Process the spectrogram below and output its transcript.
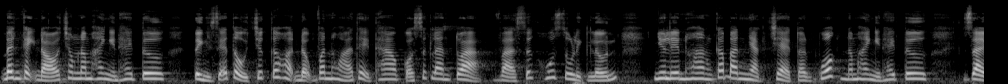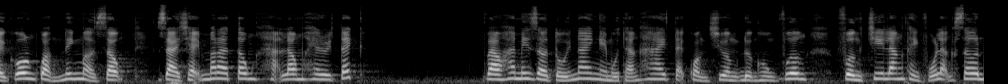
Bên cạnh đó, trong năm 2024, tỉnh sẽ tổ chức các hoạt động văn hóa thể thao có sức lan tỏa và sức hút du lịch lớn như liên hoan các ban nhạc trẻ toàn quốc năm 2024, giải gôn Quảng Ninh mở rộng, giải chạy marathon Hạ Long Heritage vào 20 giờ tối nay ngày 1 tháng 2 tại quảng trường Đường Hùng Vương, phường Chi Lăng, thành phố Lạng Sơn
